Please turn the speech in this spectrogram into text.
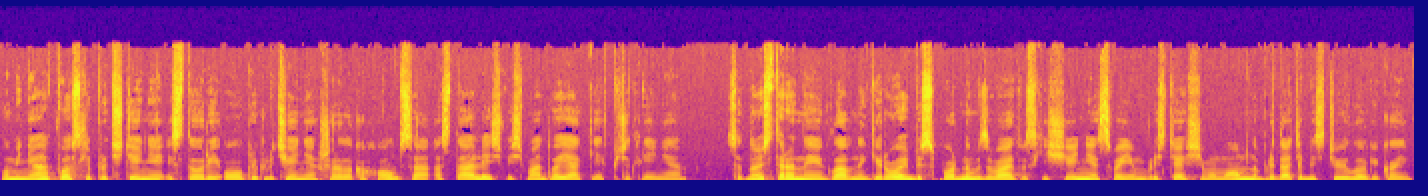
У меня после прочтения историй о приключениях Шерлока Холмса остались весьма двоякие впечатления. С одной стороны, главный герой бесспорно вызывает восхищение своим блестящим умом, наблюдательностью и логикой.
